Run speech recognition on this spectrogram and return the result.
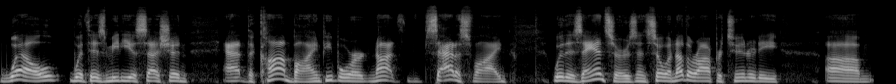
well with his media session at the combine. People were not satisfied with his answers. And so another opportunity um,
